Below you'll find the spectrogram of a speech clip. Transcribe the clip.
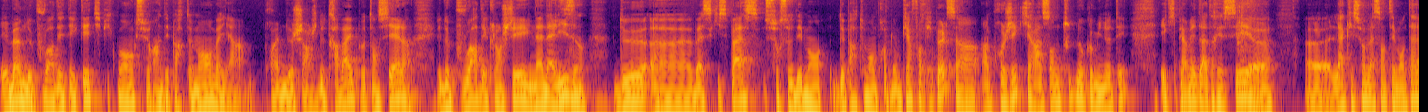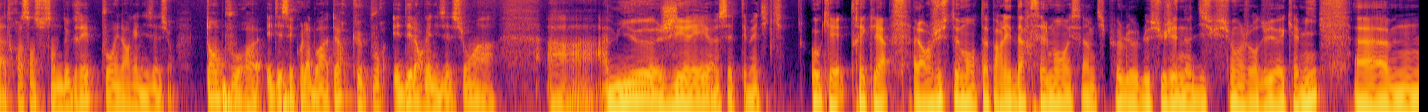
et même de pouvoir détecter typiquement que sur un département bah, il y a un problème de charge de travail potentiel et de pouvoir déclencher une analyse de euh, bah, ce qui se passe sur ce département. Donc Care for People c'est un, projet qui rassemble toutes nos communautés et qui permet d'adresser euh, euh, la question de la santé mentale à 360 degrés pour une organisation tant pour aider ses collaborateurs que pour aider l'organisation à mieux gérer cette thématique. Ok, très clair. Alors justement, tu as parlé d'harcèlement et c'est un petit peu le, sujet de notre discussion aujourd'hui avec Camille. Euh,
